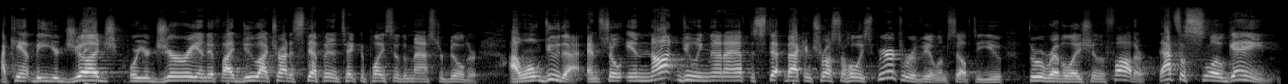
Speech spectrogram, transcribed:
I can't be your judge or your jury, and if I do, I try to step in and take the place of the master builder. I won't do that. And so, in not doing that, I have to step back and trust the Holy Spirit to reveal Himself to you through a revelation of the Father. That's a slow game.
